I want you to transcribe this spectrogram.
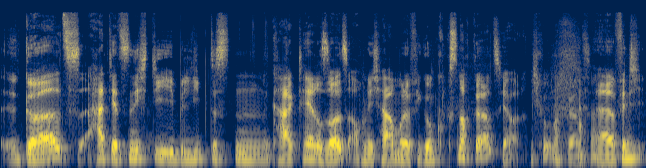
äh, Girls hat jetzt nicht die beliebtesten Charaktere, soll es auch nicht haben oder Figuren. Guckst du noch Girls? Ja, oder? ich gucke noch ganz ja. Äh, Finde ich.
